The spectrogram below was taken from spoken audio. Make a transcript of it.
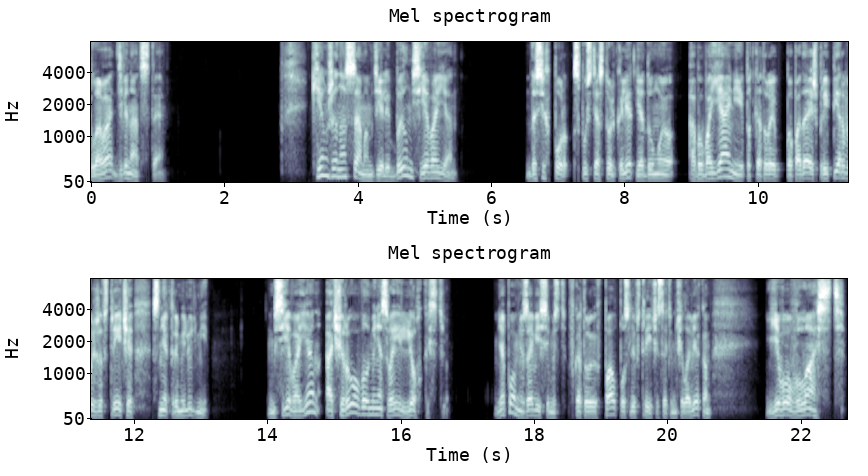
Глава 12. Кем же на самом деле был мсье Ваян? До сих пор, спустя столько лет, я думаю об обаянии, под которое попадаешь при первой же встрече с некоторыми людьми. Мсье Ваян очаровывал меня своей легкостью. Я помню зависимость, в которую впал после встречи с этим человеком, его власть,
